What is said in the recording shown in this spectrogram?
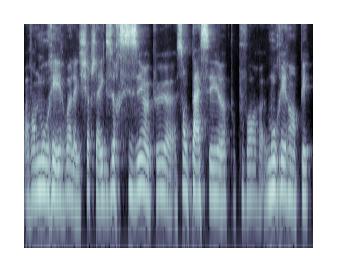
avant de mourir, voilà, il cherche à exorciser un peu euh, son passé euh, pour pouvoir euh, mourir en paix.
